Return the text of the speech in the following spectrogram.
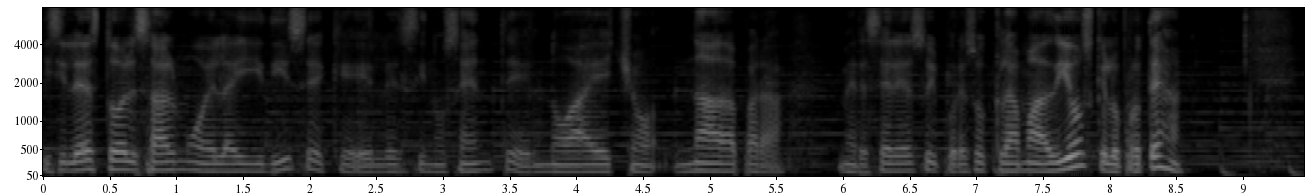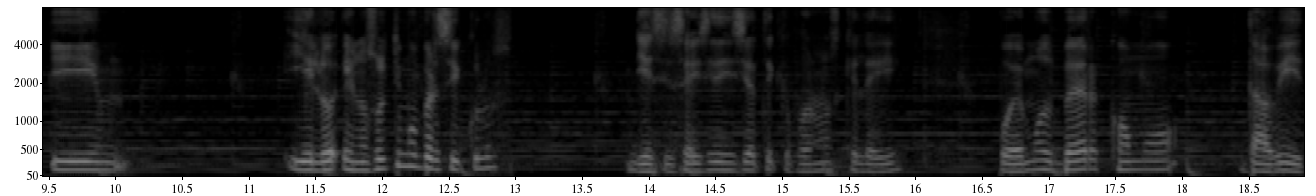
Y si lees todo el salmo, él ahí dice que él es inocente, él no ha hecho nada para merecer eso y por eso clama a Dios que lo proteja. Y, y en los últimos versículos, 16 y 17, que fueron los que leí, podemos ver cómo David,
